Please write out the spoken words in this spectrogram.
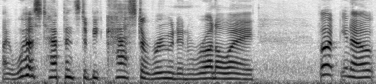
My worst happens to be cast a rune and run away. But, you know,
